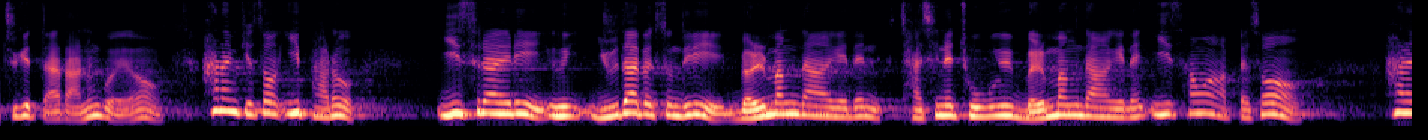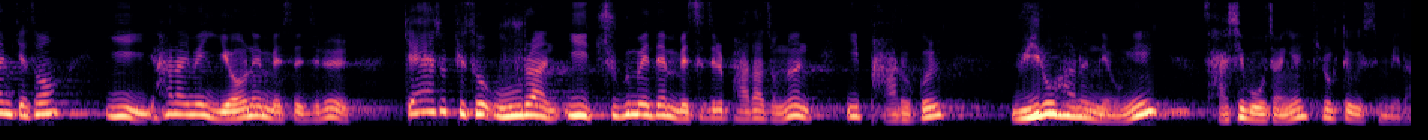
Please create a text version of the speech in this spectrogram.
주겠다라는 거예요. 하나님께서 이 바룩 이스라엘이 그 유다 백성들이 멸망당하게 된 자신의 조국이 멸망당하게 된 이 상황 앞에서 하나님께서 이 하나님의 예언의 메시지를 계속해서 우울한 이 죽음에 대한 메시지를 받아 적는 이 바룩을 위로하는 내용이 45장에 기록되고 있습니다.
